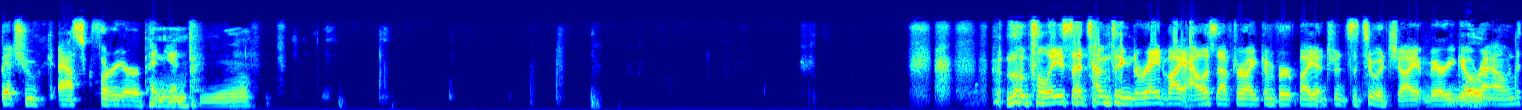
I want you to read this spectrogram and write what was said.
Bitch, who ask for your opinion? Mm, yeah. The police attempting to raid my house after I convert my entrance into a giant merry-go-round.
